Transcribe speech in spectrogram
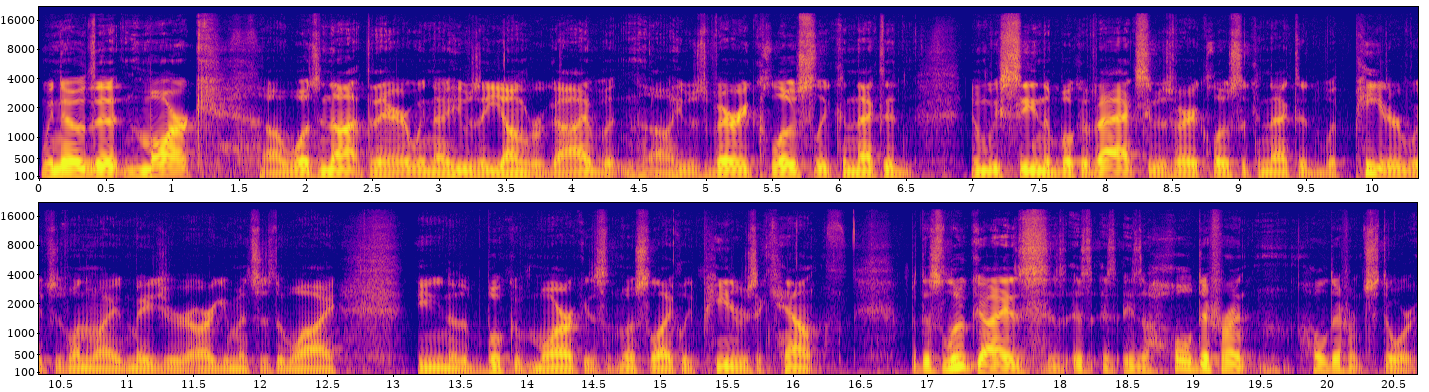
We know that Mark uh, was not there. We know he was a younger guy, but uh, he was very closely connected. And we see in the book of Acts, he was very closely connected with Peter, which is one of my major arguments as to why, you know, the book of Mark is most likely Peter's account. But this Luke guy is, is, is, is a whole different, whole different story.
